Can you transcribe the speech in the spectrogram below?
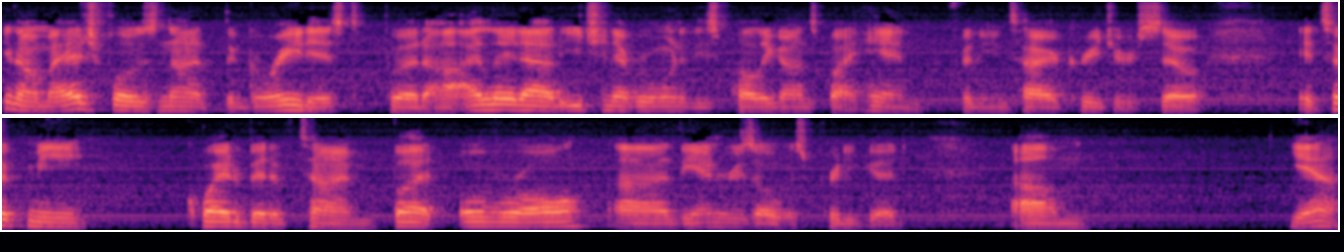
you know, my edge flow is not the greatest, but uh, I laid out each and every one of these polygons by hand for the entire creature. So it took me quite a bit of time, but overall, uh, the end result was pretty good. Um, yeah.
